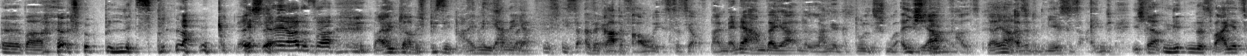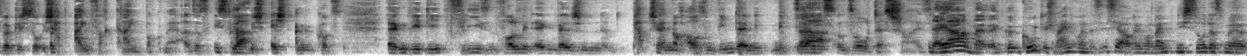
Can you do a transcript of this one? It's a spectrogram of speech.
äh, war also blitzblank. Echt Ja, ja, das war, war glaube ich, ein bisschen peinlich. Ja, ne, ja, ist, also gerade Frau ist das ja oft. Bei Männern haben da ja eine lange Geduldsschnur. Ich Ja. jedenfalls. Ja, ja. Also mir ist es eigentlich, ich, Ja. das war jetzt wirklich so, ich habe einfach keinen Bock mehr. Also es ist, hat mich echt angekotzt. Irgendwie die Fliesen voll mit irgendwelchen Patschern noch aus dem Winter mit, mit Salz Ja. und so, das scheiße. Naja, gut, ich meine, und es ist ja auch im Moment nicht so, dass man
